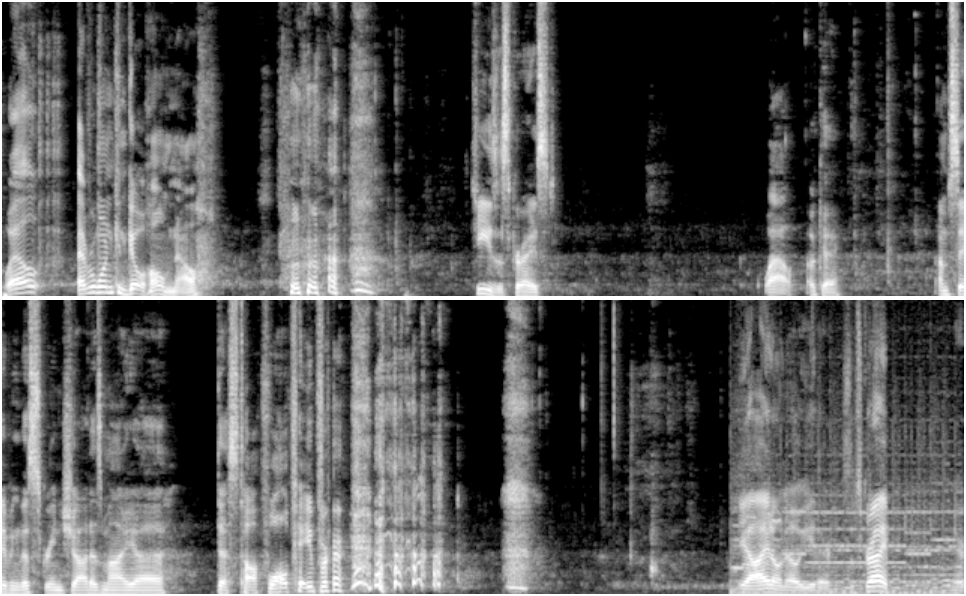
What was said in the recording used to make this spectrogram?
well, everyone can go home now. Jesus Christ. Wow, okay. I'm saving this screenshot as my uh, desktop wallpaper. Yeah, I don't know either. Subscribe!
